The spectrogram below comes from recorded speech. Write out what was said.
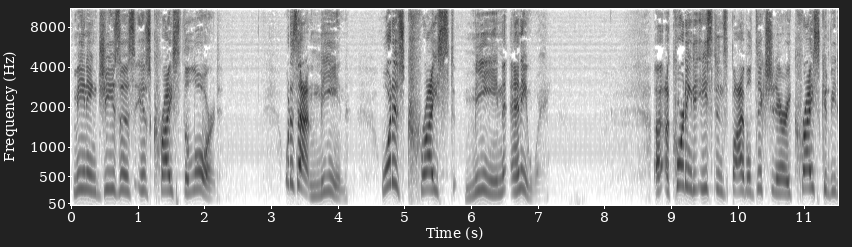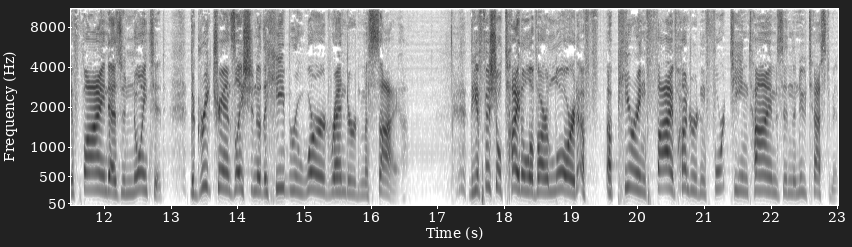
meaning Jesus, is Christ the Lord. What does that mean? What does Christ mean anyway? Uh, according to Easton's Bible Dictionary, Christ can be defined as anointed, the Greek translation of the Hebrew word rendered Messiah. The official title of our Lord appearing 514 times in the New Testament.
